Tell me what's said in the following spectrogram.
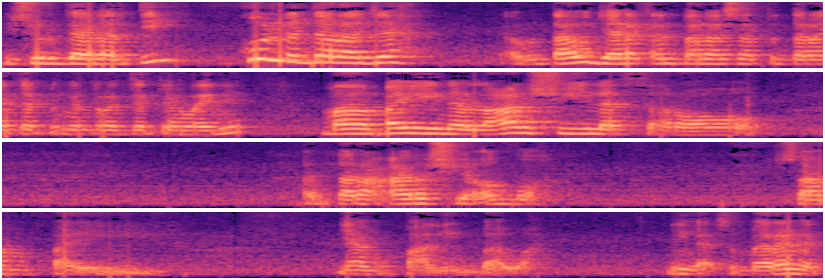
Di surga nanti kul darajah. Kamu tahu jarak antara satu derajat dengan derajat yang lainnya? Ma bainal arsy antara arsy Allah sampai yang paling bawah. Ini nggak sembarangan.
